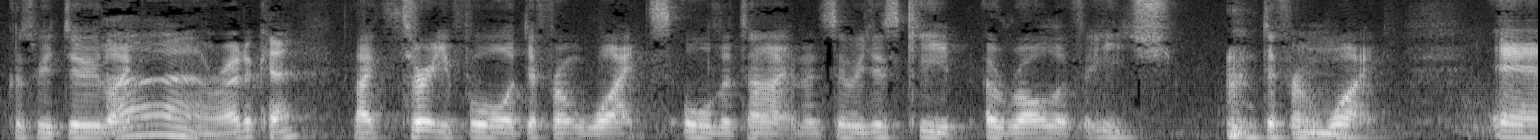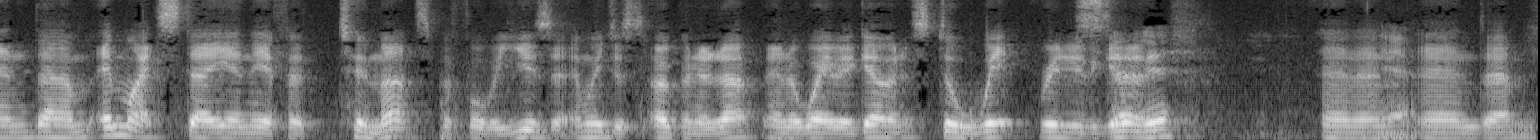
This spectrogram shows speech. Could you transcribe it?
because we do like ah, right, okay. like three, four different whites all the time, and so we just keep a roller for each different white. And um, it might stay in there for two months before we use it, and we just open it up, and away we go, and it's still wet, ready to Still go. And and, Yeah. and, um,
